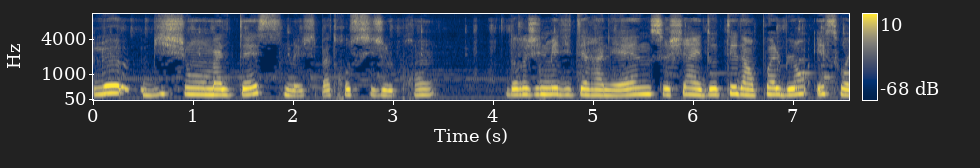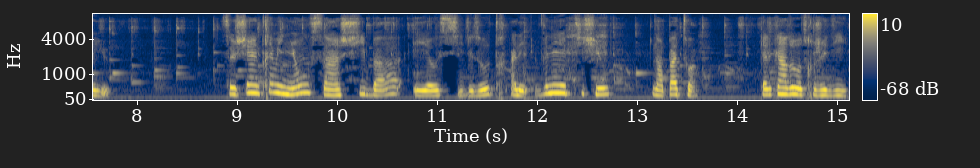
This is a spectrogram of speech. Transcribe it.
le bichon maltese, mais je sais pas trop si je le prends. D'origine méditerranéenne, ce chien est doté d'un poil blanc et soyeux. Ce chien est très mignon, c'est un Shiba, et il y a aussi des autres. Allez, venez les petits chiots. Non, pas toi. Quelqu'un d'autre, j'ai dit.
